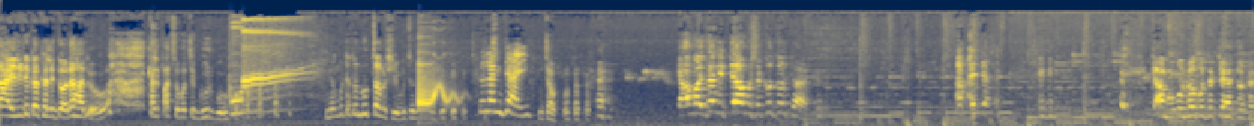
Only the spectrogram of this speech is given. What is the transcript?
লাইন রুকা খালি ধরে হালো খালি পাঁচশো বছর ঘুরবো। নেম্বরটা তো নুচ্চা বেশি বুঝছ না? তাহলে আমি যাই। যাও। জানি কত দরকার। কাম হব নগদ টিয়া দরকার।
